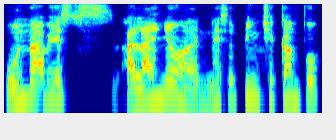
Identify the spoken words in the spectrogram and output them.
una vez al año en ese pinche campo,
